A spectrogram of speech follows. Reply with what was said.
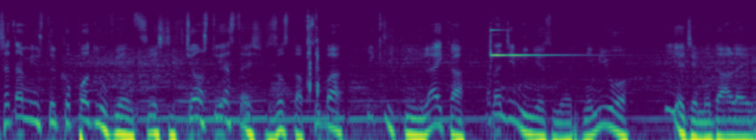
Przed nami już tylko podium, więc jeśli wciąż tu jesteś, zostaw suba i kliknij lajka, a będzie mi niezmiernie miło. I jedziemy dalej.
